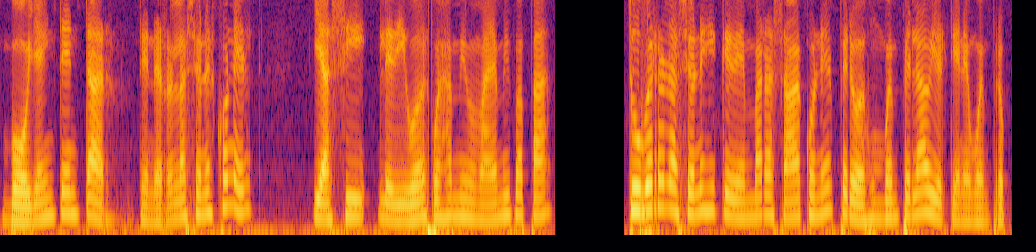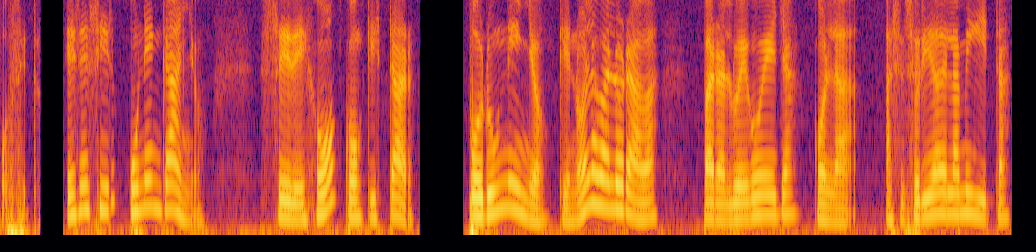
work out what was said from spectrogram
voy a intentar tener relaciones con él y así le digo después a mi mamá y a mi papá, tuve relaciones y quedé embarazada con él, pero es un buen pelado y él tiene buen propósito. Es decir, un engaño. Se dejó conquistar por un niño que no la valoraba para luego ella, con la asesoría de la amiguita,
